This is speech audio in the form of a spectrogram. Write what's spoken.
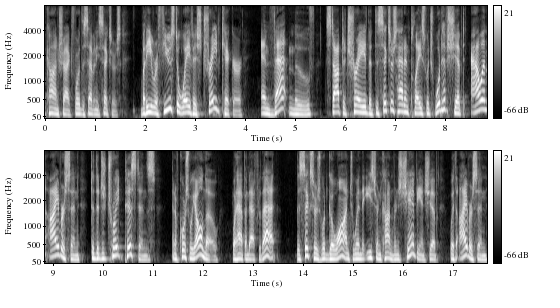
contract for the 76ers. But he refused to waive his trade kicker, and that move stopped a trade that the Sixers had in place, which would have shipped Allen Iverson to the Detroit Pistons. And of course, we all know what happened after that. The Sixers would go on to win the Eastern Conference Championship with Iverson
